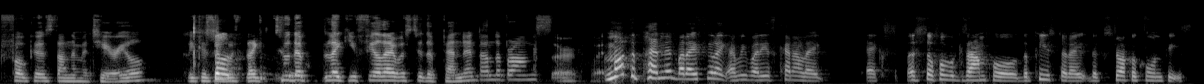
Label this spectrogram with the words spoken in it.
focused on the material because so, it was like to the like you feel that it was too dependent on the bronze or what? not dependent but i feel like everybody's kind of like X. Uh, so, for example, the piece that I, the Straw Cocoon piece,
